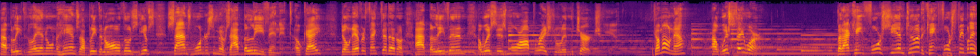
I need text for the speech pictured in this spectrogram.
I believe in laying on the hands. I believe in all those gifts, signs, wonders, and miracles. I believe in it, okay? Don't ever think that I don't. I believe in it. I wish it was more operational in the church. Come on now. I wish they were. But I can't force you into it. I can't force people in.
